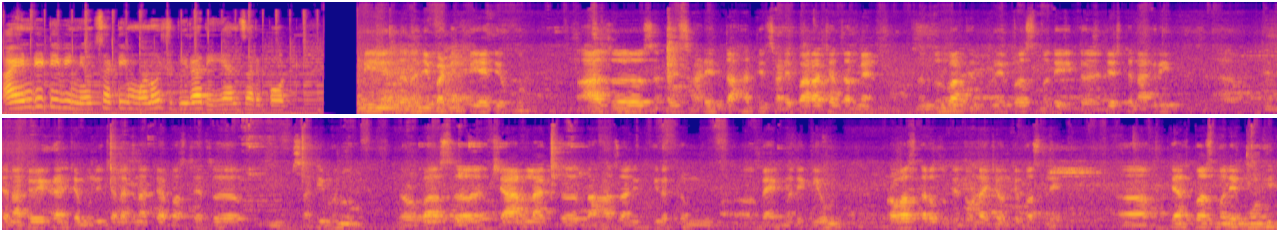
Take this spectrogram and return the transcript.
I N D T V न्यूजसाठी मनोज बिरारी यांचा रिपोर्ट. मी धनंजय पाटील पी आय देवपूर. आज सकाळी साडे दहा ते साडेबाराच्या दरम्यान नंदुरबार ते पुणे बसमध्ये एक ज्येष्ठ नागरिक त्यांच्या नातेवाईकांच्या मुलीच्या लग्नाच्या बस्त्याचं साठी म्हणून जवळपास चार लाख दहा हजार इतकी रक्कम बँकमध्ये बॅगमध्ये घेऊन प्रवास करत होते दोंडाच्यावर ते बसले. त्याच बसमध्ये मोहित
